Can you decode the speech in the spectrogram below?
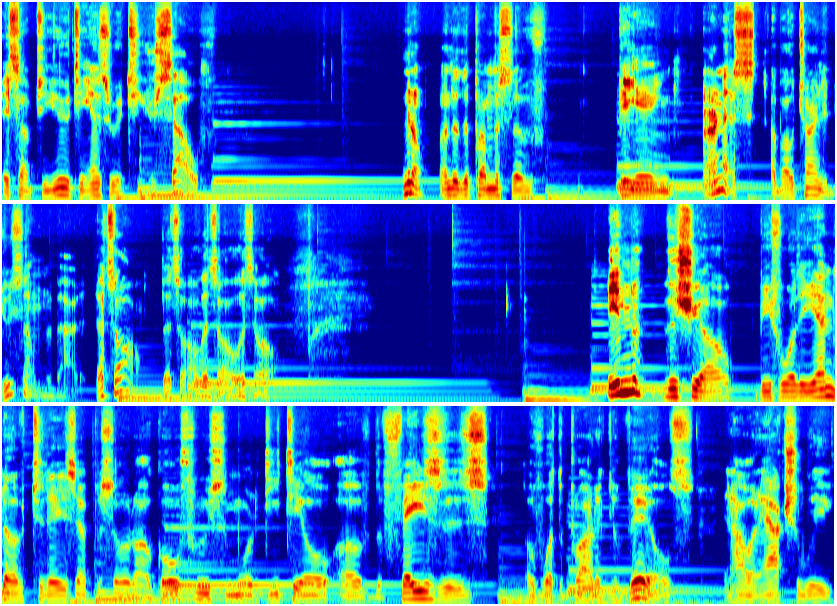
It's up to you to answer it to yourself, you know, under the premise of being earnest about trying to do something about it. That's all. That's all. That's all. That's all. In the show, before the end of today's episode, I'll go through some more detail of the phases of what the product avails and how it actually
